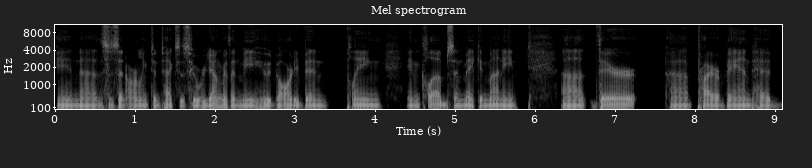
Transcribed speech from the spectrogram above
in uh, this is in Arlington, Texas, who were younger than me, who had already been playing in clubs and making money. Uh, their uh, prior band had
